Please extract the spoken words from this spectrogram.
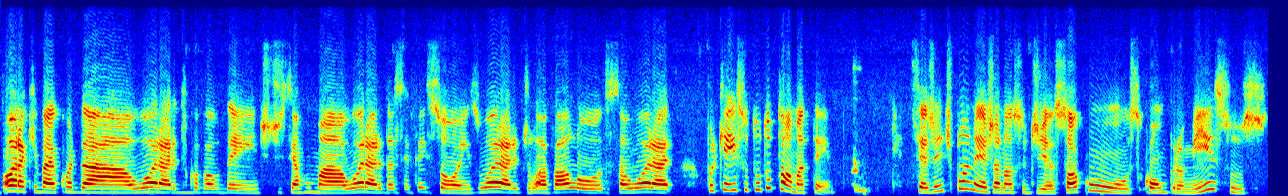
hora que vai acordar, o horário de escovar o dente, de se arrumar, o horário das refeições, o horário de lavar a louça, o horário. Porque isso tudo toma tempo. Se a gente planeja nosso dia só com os compromissos,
